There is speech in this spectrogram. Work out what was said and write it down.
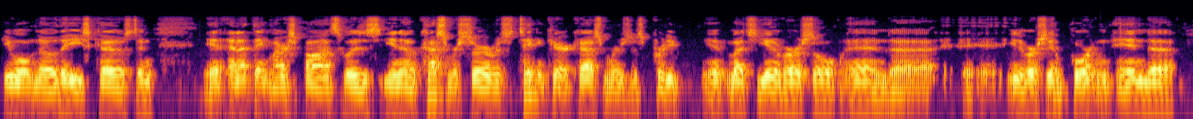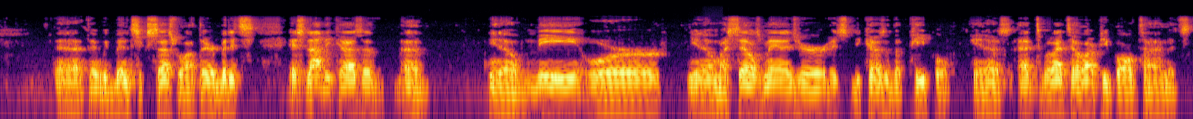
you won't know the East Coast. And and I think my response was, you know, customer service, taking care of customers is pretty you know, much universal and uh, universally important. And uh, I think we've been successful out there, but it's it's not because of, of you know me or you know my sales manager. It's because of the people. You know, that's what I tell our people all the time. It's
